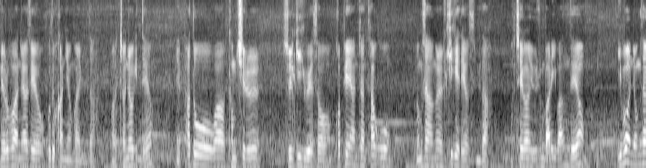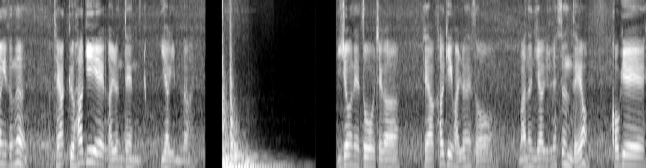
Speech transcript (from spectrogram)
여러분 안녕하세요. 고독한 영화입니다. 어, 저녁인데요. 예, 파도와 경치를 즐기기 위해서 커피 한 잔 타고 영상을 키게 되었습니다. 어, 제가 요즘 말이 많은데요. 이번 영상에서는 대학교 학위에 관련된 이야기입니다. 이전에도 제가 대학 학위 관련해서 많은 이야기를 했었는데요. 거기에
